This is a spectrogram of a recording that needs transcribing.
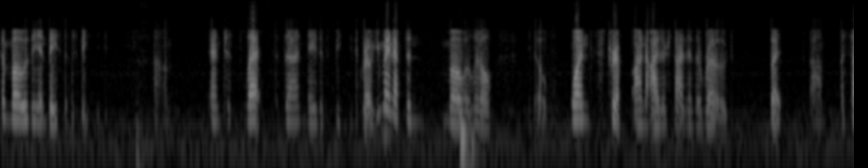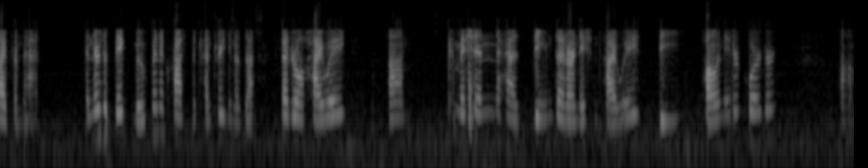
to mow the invasive species, um, and just let the native species grow. You might have to mow a little, you know, one strip on either side of the road, but um, aside from that, and there's a big movement across the country. You know, the Federal Highway um, Commission has deemed that our nation's highways be pollinator corridors. Um,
